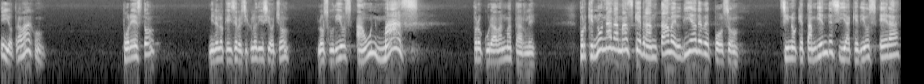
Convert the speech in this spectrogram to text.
y yo trabajo. Por esto, mire lo que dice versículo 18, los judíos aún más procuraban matarle, porque no nada más quebrantaba el día de reposo, sino que también decía que Dios era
